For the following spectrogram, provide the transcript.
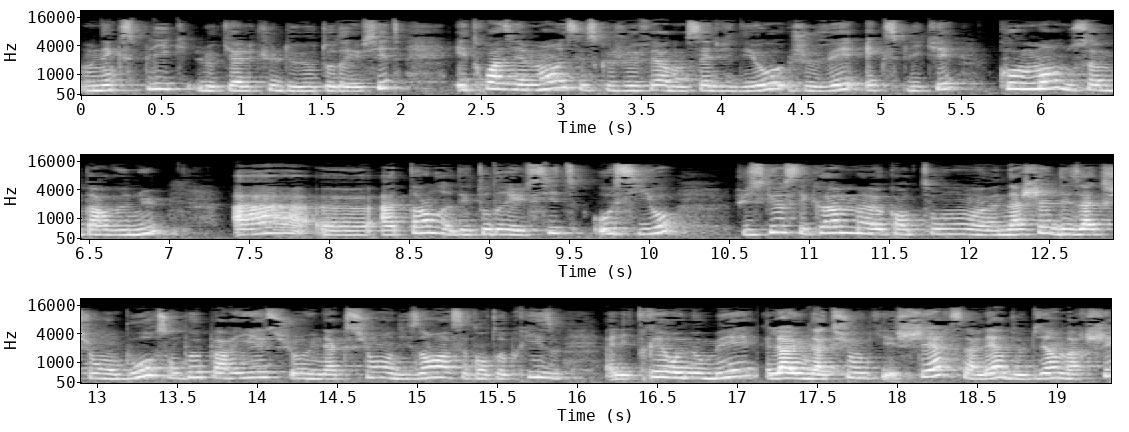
on explique le calcul de nos taux de réussite. Et troisièmement, et c'est ce que je vais faire dans cette vidéo, je vais expliquer comment nous sommes parvenus à euh, atteindre des taux de réussite aussi hauts puisque c'est comme euh, quand on euh, achète des actions en bourse, on peut parier sur une action en disant ah, cette entreprise, elle est très renommée, elle a une action qui est chère, ça a l'air de bien marcher,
